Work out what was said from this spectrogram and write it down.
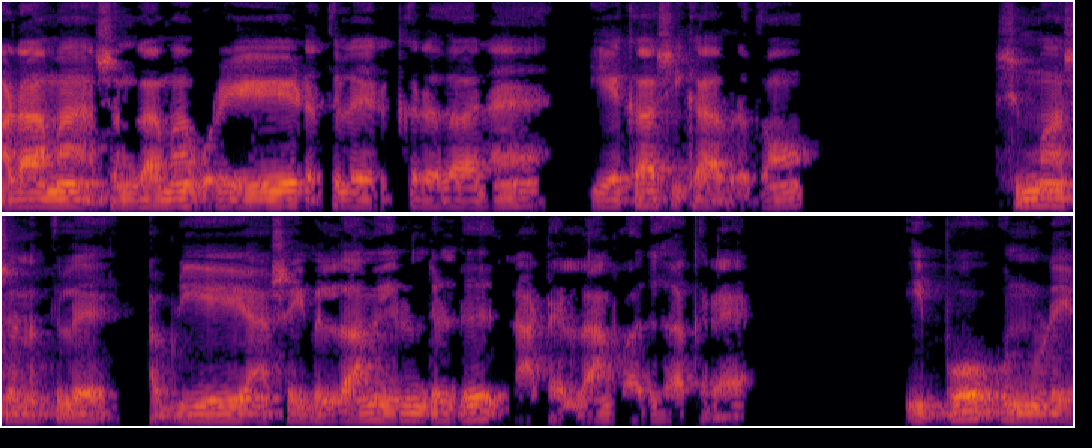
ஆடாம அசங்காம ஒரே இடத்துல இருக்கிறதான ஏகாசிகா விரதம் சிம்மாசனத்துல அப்படியே அசைவில்லாம இருந்துண்டு நாட்டெல்லாம் பாதுகாக்கிற. இப்போ உன்னுடைய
